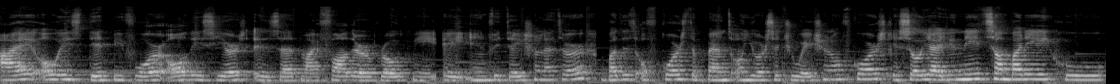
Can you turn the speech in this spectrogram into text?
I always did before all these years is that my father wrote me a invitation letter, but it of course depends on your situation, of course. So yeah, you need somebody who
